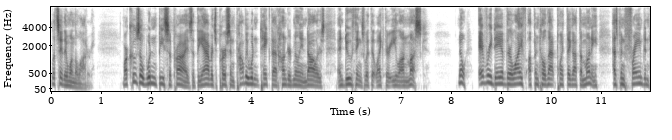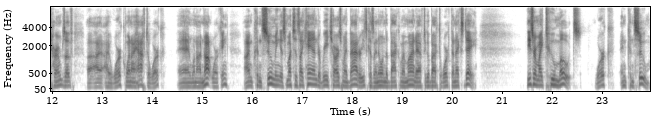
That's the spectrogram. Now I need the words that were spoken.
Let's say they won the lottery. Marcuse wouldn't be surprised that the average person probably wouldn't take that $100 million and do things with it like they're Elon Musk. No, every day of their life up until that point they got the money has been framed in terms of uh, I, I work when I have to work, and when I'm not working, I'm consuming as much as I can to recharge my batteries because I know in the back of my mind I have to go back to work the next day. These are my two modes work and consume.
